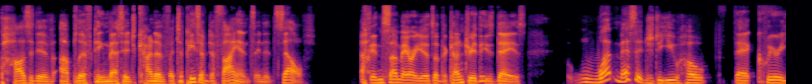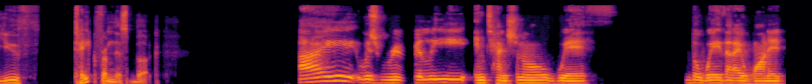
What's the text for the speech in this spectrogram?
positive, uplifting message. Kind of, it's a piece of defiance in itself in some areas of the country these days. What message do you hope that queer youth take from this book? I was really intentional with the way that I wanted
